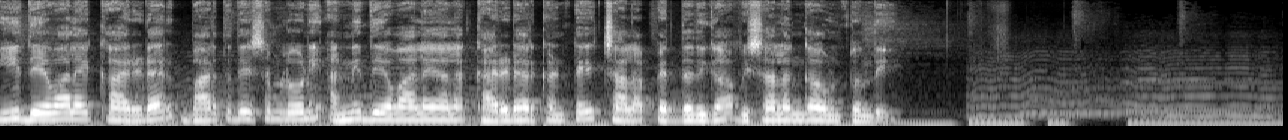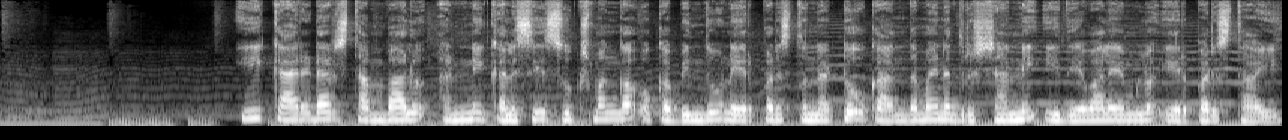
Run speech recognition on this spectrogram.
ఈ దేవాలయ కారిడార్ భారతదేశంలోని అన్ని దేవాలయాల కారిడార్ కంటే చాలా పెద్దదిగా విశాలంగా ఉంటుంది. ఈ కారిడార్ స్తంభాలు అన్నీ కలిసి సూక్ష్మంగా ఒక బిందువును ఏర్పరుస్తున్నట్టు ఒక అందమైన దృశ్యాన్ని ఈ దేవాలయంలో ఏర్పరుస్తాయి.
